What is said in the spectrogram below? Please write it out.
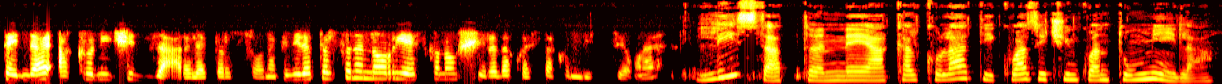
tende a cronicizzare le persone, quindi le persone non riescono a uscire da questa condizione. L'Istat ne ha calcolati quasi 51.000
